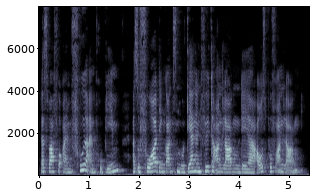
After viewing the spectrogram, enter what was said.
Das war vor allem früher ein Problem, also vor den ganzen modernen Filteranlagen der Auspuffanlagen.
